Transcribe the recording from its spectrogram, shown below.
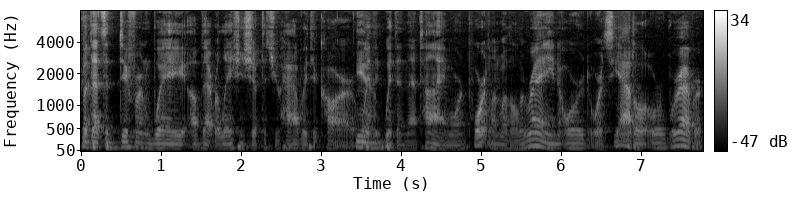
but that's a different way of that relationship that you have with your car Yeah. with, within that time, or in Portland with all the rain, or or Seattle, or wherever.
